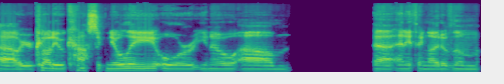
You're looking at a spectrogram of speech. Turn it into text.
uh, or your Claudio Castagnoli or you know um, uh, anything out of them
